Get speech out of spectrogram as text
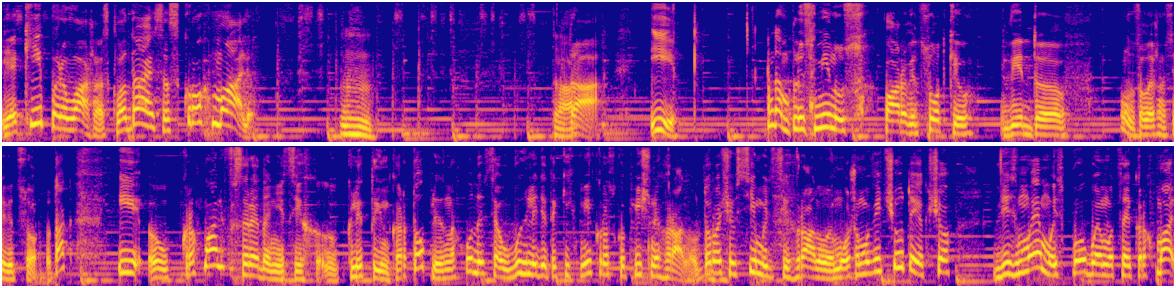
який переважно складаються з крохмалю. Так. Так. І ну, там плюс-мінус пару відсотків від. е, Ну, в залежності від сорту, так? І е, крохмаль всередині цих е, клітин картоплі знаходиться у вигляді таких мікроскопічних гранул. До речі, всі ми ці гранули можемо відчути, якщо візьмемо і спробуємо цей крохмаль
